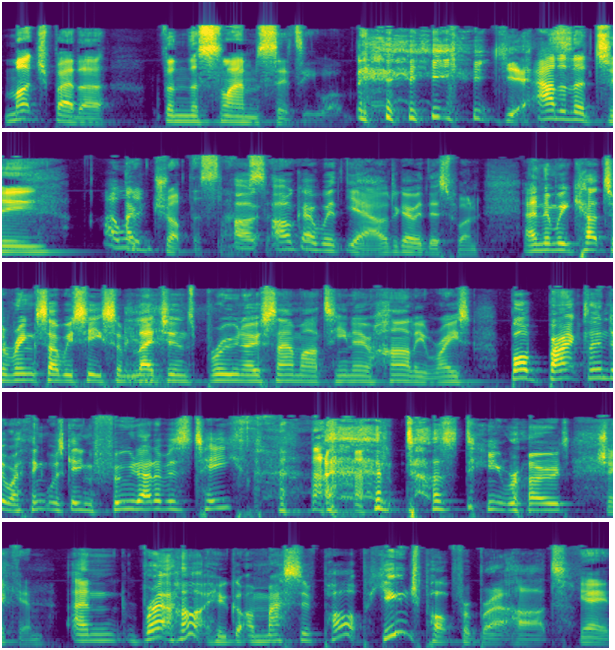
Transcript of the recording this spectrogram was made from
Much better than the Slam City one. yes. Out of the two, I would have dropped the Slam I'll, I'll go with yeah. I'll go with this one. And then we cut to ringside. We see some legends: Bruno Sammartino, Harley Race, Bob Backlund, who I think was getting food out of his teeth, Dusty Rhodes, Chicken, and Bret Hart, who got a massive pop, huge pop for Bret Hart. Yeah,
